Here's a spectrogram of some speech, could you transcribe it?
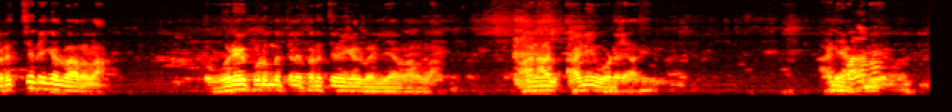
பிரச்சனைகள் வரலாம். ஒரே குடும்பத்தில் பிரச்சனைகள் வழியாக வரலாம். ஆனால் அணி உடையாது. அணி பலமா? அப்படியே இருக்கும்.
